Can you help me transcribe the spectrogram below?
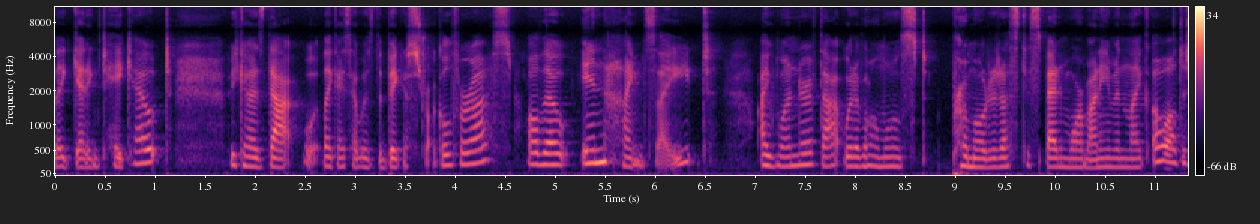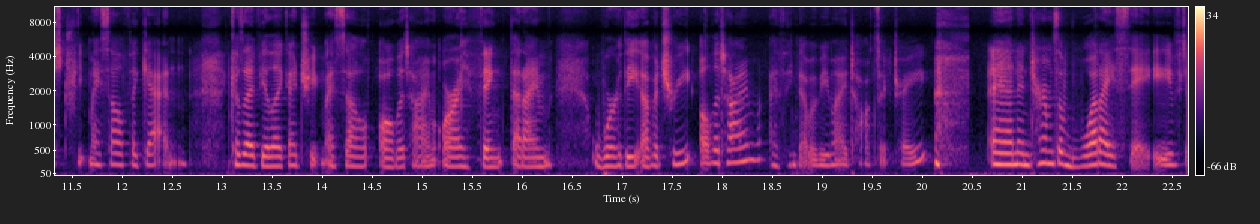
like getting takeout because that, like I said, was the biggest struggle for us. Although, in hindsight, I wonder if that would have almost promoted us to spend more money and been like, oh, I'll just treat myself again. Because I feel like I treat myself all the time, or I think that I'm worthy of a treat all the time. I think that would be my toxic trait. and in terms of what I saved,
